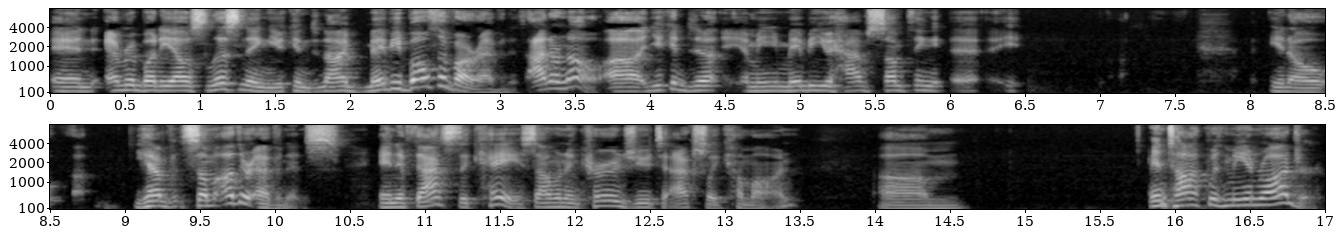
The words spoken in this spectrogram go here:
And everybody else listening, you can deny maybe both of our evidence. I don't know. Uh, you can, I mean, maybe you have something, uh, you know, you have some other evidence. And if that's the case, I would encourage you to actually come on um, and talk with me and Roger.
